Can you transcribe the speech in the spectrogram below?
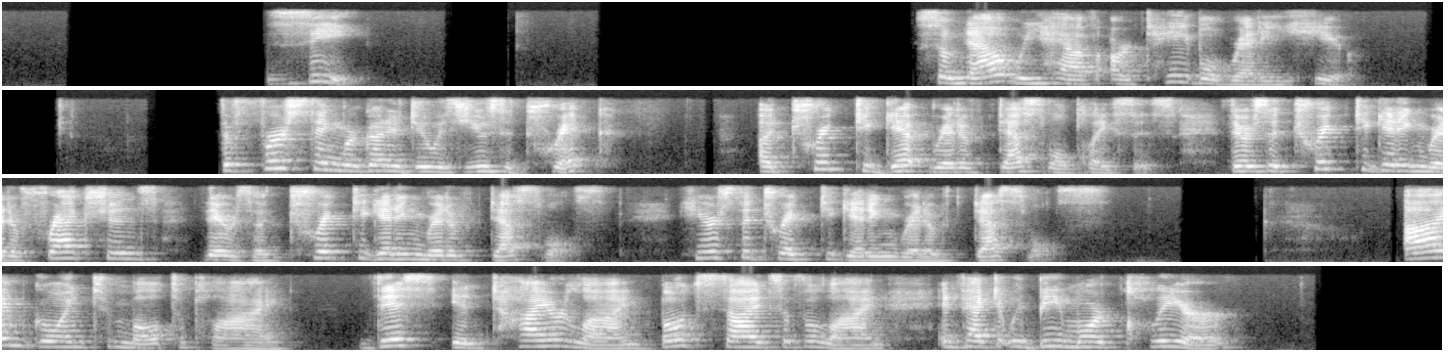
Z. So now we have our table ready here. The first thing we're going to do is use a trick, a trick to get rid of decimal places. There's a trick to getting rid of fractions. There's a trick to getting rid of decimals. Here's the trick to getting rid of decimals. I'm going to multiply this entire line, both sides of the line. In fact, it would be more clear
